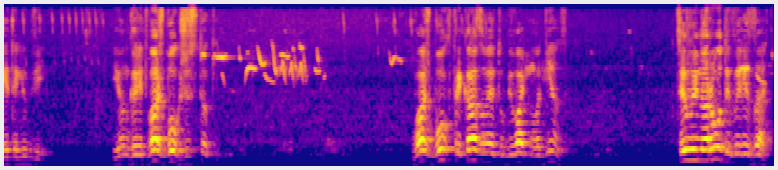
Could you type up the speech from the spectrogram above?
этой любви. И он говорит, ваш Бог жестокий. Ваш Бог приказывает убивать младенцев. Целые народы вырезать.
